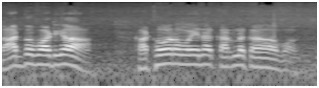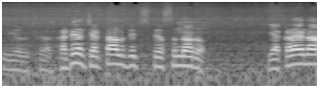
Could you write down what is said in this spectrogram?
దాంతో పాటుగా కఠోరమైన కర్ణ కఠిన చట్టాలు తెచ్చి తెస్తున్నారు. ఎక్కడైనా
